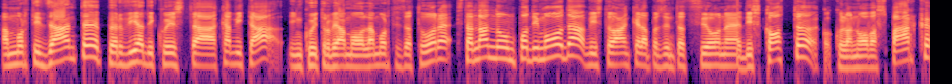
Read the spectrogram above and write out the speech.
ammortizzante, per via di questa cavità in cui troviamo l'ammortizzatore. Sta andando un po' di moda, visto anche la presentazione di Scott con la nuova Spark.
